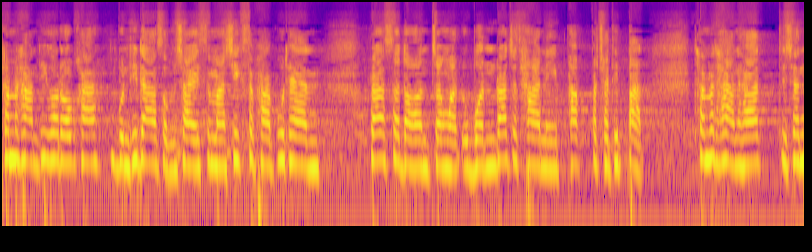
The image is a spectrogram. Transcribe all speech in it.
ท่านประธานที่เคารพคะบุญธิดาสมชัย สมาชิกสภาผู้แทน ราษฎรจังหวัดอุบลราชธานีพักประชาธิปัตย์ท่านประธานคะดิฉัน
